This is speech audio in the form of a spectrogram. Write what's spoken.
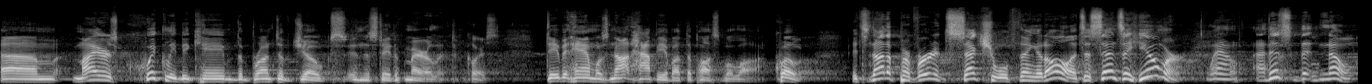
Myers quickly became the brunt of jokes in the state of Maryland. Of course. David Ham was not happy about the possible law. Quote, it's not a perverted sexual thing at all. It's a sense of humor. Well, uh, This- th- no,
